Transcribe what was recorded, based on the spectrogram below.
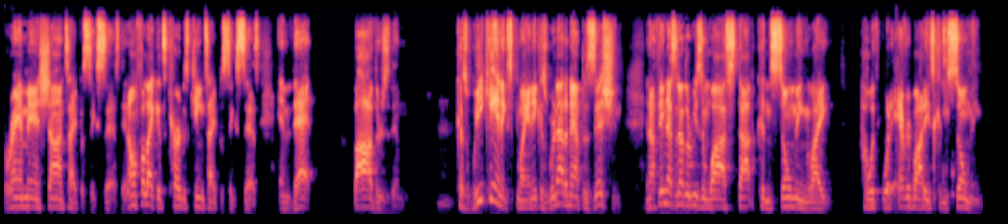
Brandman Sean type of success. They don't feel like it's Curtiss King type of success. And that bothers them because hmm. we can't explain it because we're not in that position. And I think that's another reason why I stopped consuming like how what everybody's consuming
